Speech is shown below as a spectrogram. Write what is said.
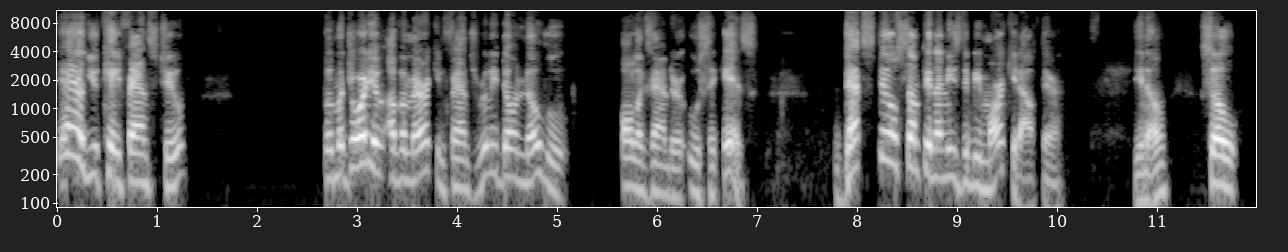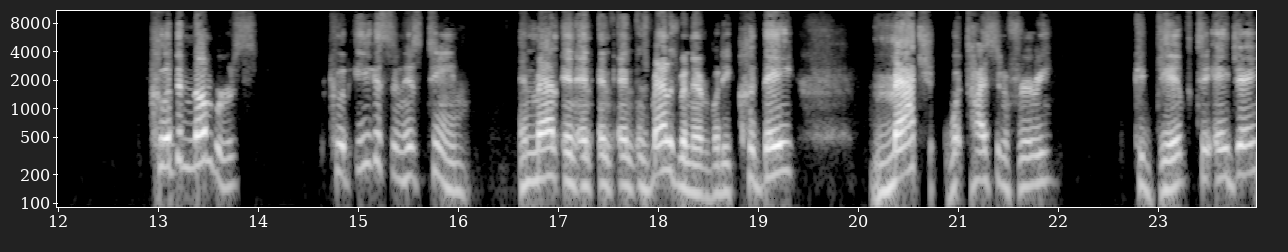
Yeah, UK fans too. But majority of, of American fans really don't know who Alexander Usyk is. That's still something that needs to be marketed out there. You know? So could the numbers, could Egas and his team and man and, and, and, and his management and everybody, could they match what Tyson Fury could give to AJ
